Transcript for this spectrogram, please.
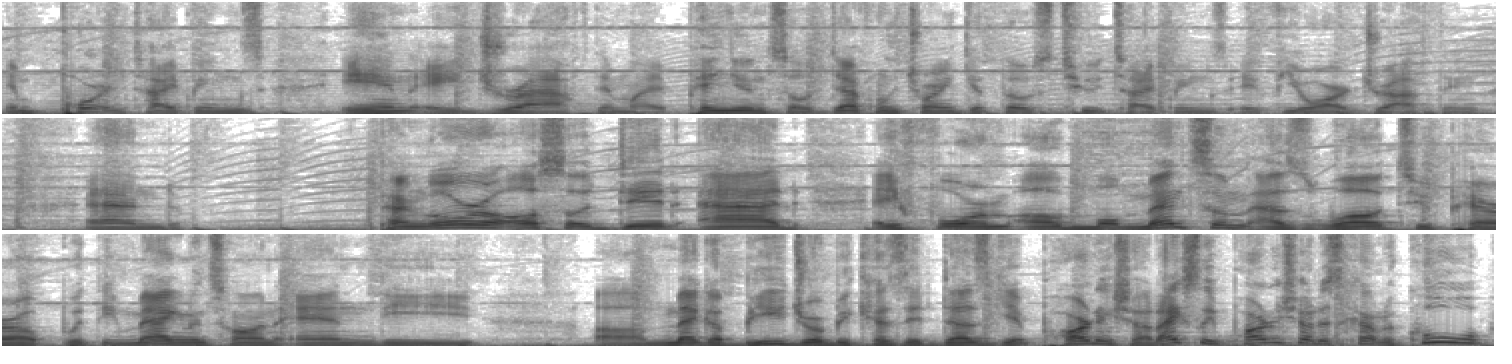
important typings in a draft, in my opinion. So definitely try and get those two typings if you are drafting. And Pangoro also did add a form of momentum as well to pair up with the Magneton and the uh, Mega Beedrill because it does get Parting Shot. Actually, Parting Shot is kind of cool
